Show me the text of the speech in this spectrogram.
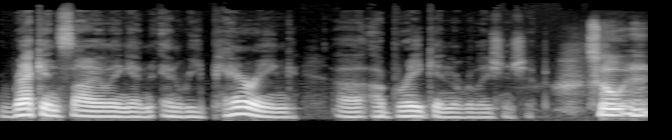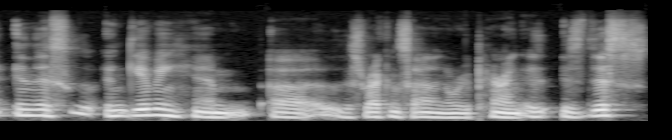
reconciling and, and repairing uh, a break in the relationship. So, in, in this, in giving him uh, this reconciling and repairing, is, is this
